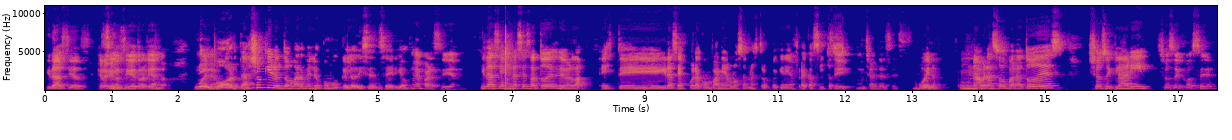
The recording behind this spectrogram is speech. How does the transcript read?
gracias. creo Sí. que nos sigue troleando. No Bueno, importa, yo quiero tomármelo como que lo dice en serio. me parece bien. Gracias, gracias a todos de verdad. Este, gracias por acompañarnos en nuestros pequeños fracasitos. Sí, muchas gracias. Bueno, un abrazo para todos. Yo soy Clary. Yo soy José.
